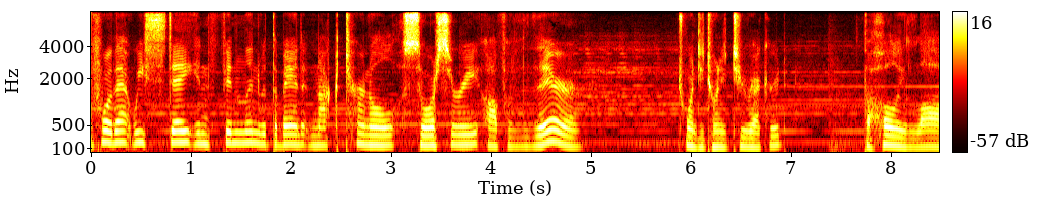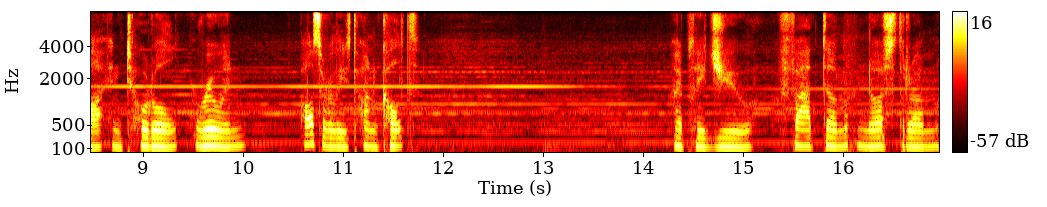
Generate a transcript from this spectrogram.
Before that, we stay in Finland with the band Nocturnal Sorcery off of their 2022 record, The Holy Law and Total Ruin, also released on Cult. I played you Fatum Nostrum,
